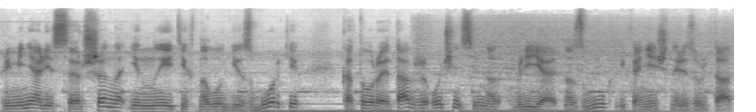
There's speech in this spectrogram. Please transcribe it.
применялись совершенно иные технологии сборки, которые также очень сильно влияют на звук и конечный результат,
